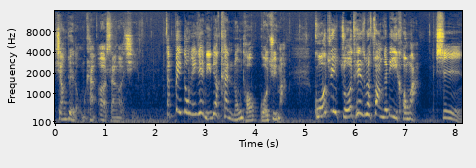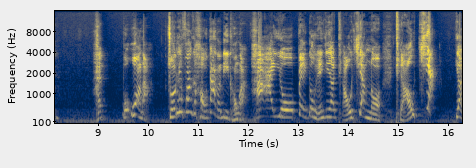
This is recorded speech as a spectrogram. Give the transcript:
相对的，我们看二三二七，被动元件你一定要看龙头国巨嘛。国巨昨天是不是放个利空啊？是，还我忘了，昨天放个好大的利空啊！哎呦，被动元件要调降喽，调价要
